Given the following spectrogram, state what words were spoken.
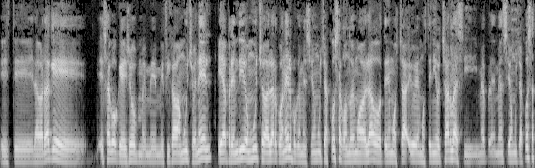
este, la verdad que es algo que yo me, me, fijaba mucho en él. He aprendido mucho de hablar con él porque me enseñó muchas cosas. Cuando hemos hablado, tenemos hemos tenido charlas y me, me han enseñado muchas cosas.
